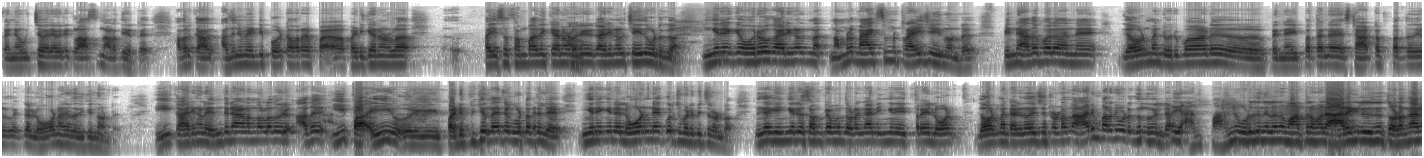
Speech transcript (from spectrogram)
പിന്നെ ഉച്ചവരെ ഒരു ക്ലാസ് നടത്തിയിട്ട് അവർക്ക് അതിനു വേണ്ടി പോയിട്ട് അവരെ പഠിക്കാനുള്ള പൈസ സമ്പാദിക്കാനുള്ള ഒരു കാര്യങ്ങൾ ചെയ്തു കൊടുക്കുക. ഇങ്ങനെയൊക്കെ ഓരോ കാര്യങ്ങൾ നമ്മൾ മാക്സിമം ട്രൈ ചെയ്യുന്നുണ്ട്. പിന്നെ അതുപോലെ തന്നെ ഗവൺമെന്റ് ഒരുപാട് പിന്നെ ഇപ്പം തന്നെ സ്റ്റാർട്ടപ്പ് പദ്ധതികൾക്ക് ലോൺ അനുവദിക്കുന്നുണ്ട്. ഈ കാര്യങ്ങൾ എന്തിനാണെന്നുള്ളത് ഒരു അത് ഈ ഈ പഠിപ്പിക്കുന്നതിന്റെ കൂട്ടത്തിൽ ഇങ്ങനെ ഇങ്ങനെ ലോണിനെ കുറിച്ച് പഠിപ്പിച്ചിട്ടുണ്ടോ? നിങ്ങൾക്ക് ഇങ്ങനെ ഒരു സംരംഭം തുടങ്ങാൻ ഇങ്ങനെ ഇത്രയും ലോൺ ഗവൺമെന്റ് അനുവദിച്ചിട്ടുണ്ടെന്ന് ആരും പറഞ്ഞു കൊടുക്കുന്നുമില്ല. അത് പറഞ്ഞു കൊടുക്കുന്നില്ലെന്ന് മാത്രമല്ല ആരെങ്കിലും ഇതിന് തുടങ്ങാൻ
